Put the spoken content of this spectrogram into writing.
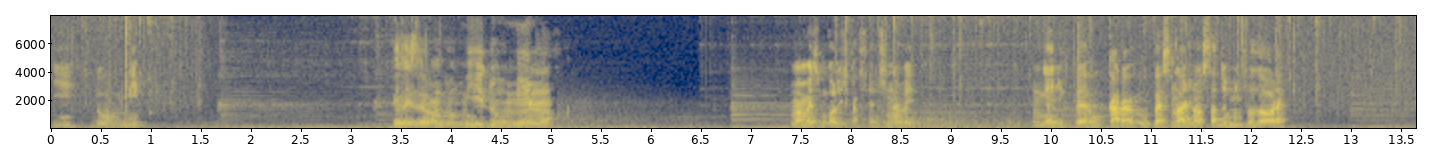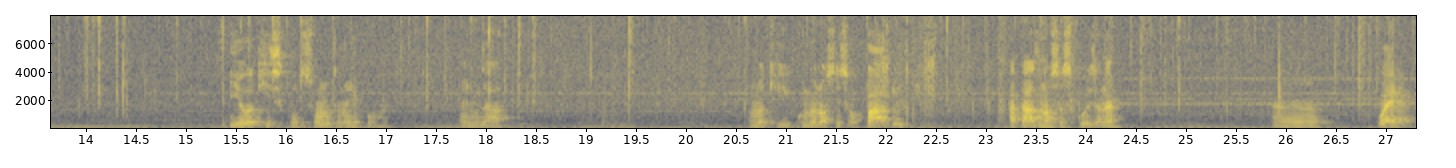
E dormir. Beleza, vamos dormir, dormimos. Tomar mais um gole de aqui, né, velho? Ninguém é de ferro. O, cara, o personagem nosso tá dormindo toda hora. E eu aqui com sono também, porra. Aí não dá. Vamos aqui comer o nosso ensopado. Catar as nossas coisas, né? Uh, ué.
